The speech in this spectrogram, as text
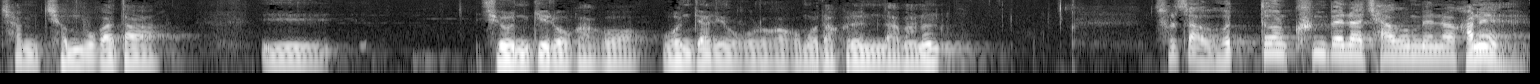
참 전부가 다이 전기로 가고 원자력으로 가고 뭐다 그런다마는 설사 어떤 큰 배나 작은 배나 간에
